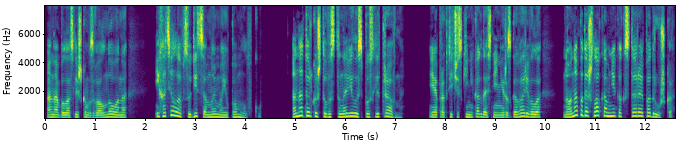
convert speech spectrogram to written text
Она была слишком взволнована и хотела обсудить со мной мою помолвку. Она только что восстановилась после травмы. Я практически никогда с ней не разговаривала, но она подошла ко мне как старая подружка.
